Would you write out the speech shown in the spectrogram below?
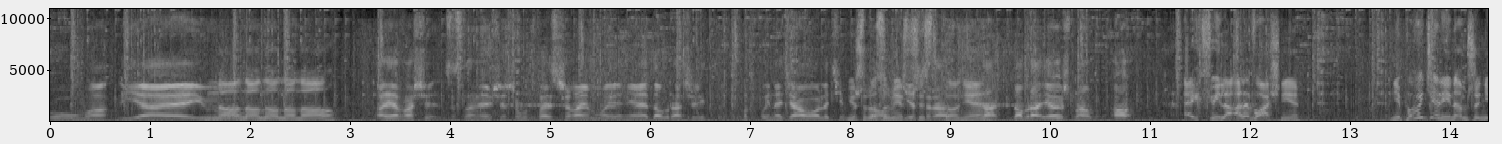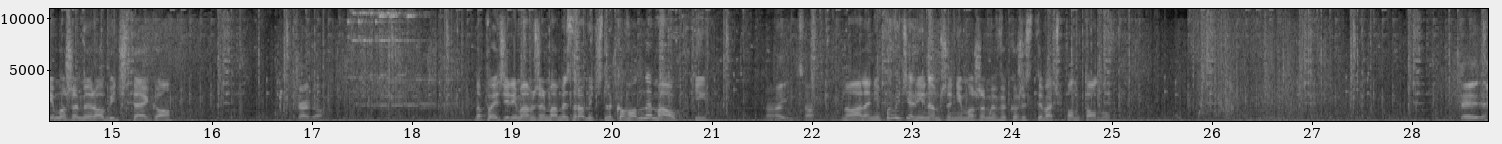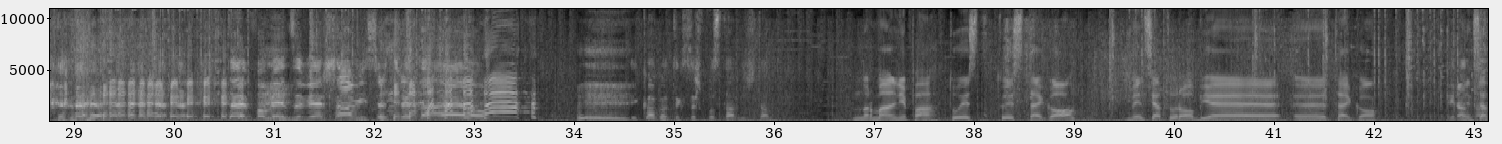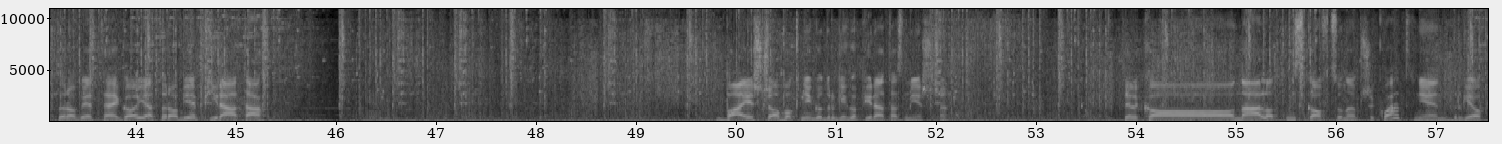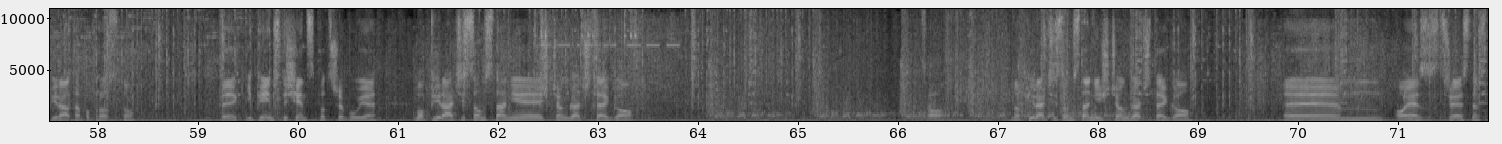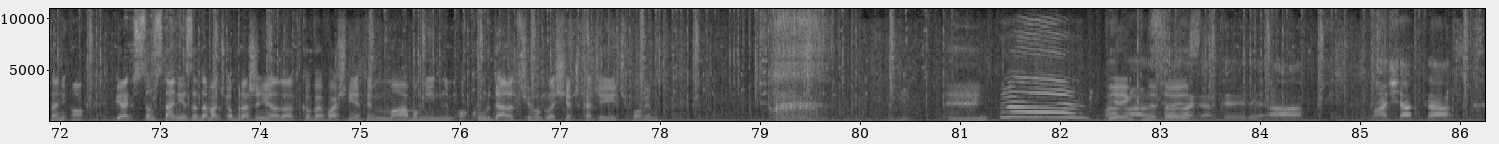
Uma, jeju. No, no, no, no, no. A ja właśnie zastanawiałem się, czemu twoje strzelają moje nie. Dobra, czyli podwójne działo, lecimy Już stąd. rozumiesz Jeszcze wszystko, raz. nie? Tak, dobra, ja już mam. O, Ej, chwila, ale właśnie. Nie powiedzieli nam, że nie możemy robić tego. czego? No powiedzieli nam, że mamy zrobić tylko wodne małpki. No i co? No ale nie powiedzieli nam, że nie możemy wykorzystywać pontonów. Ty. Ten pomiędzy wierszami se czyta, elo. I kogo ty chcesz postawić tam? Normalnie, pa. Tu jest, tu jest tego, więc ja tu robię y, tego. Pirata. Więc ja tu robię tego i ja tu robię pirata. Ba, jeszcze obok niego drugiego pirata zmieszczę. Tylko na lotniskowcu na przykład? Nie, drugiego pirata po prostu. Pyk. I 5000 potrzebuję. Bo piraci są w stanie ściągać tego. Co? No piraci są w stanie ściągać tego. Ehm, o Jezus, czy ja jestem w stanie... O, piraci są w stanie zadawać obrażenia dodatkowe właśnie tym moabom i innym. O kurde, ale tu się w ogóle sieczka dzieje, ci powiem. Eee, Piękne to jest. A.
